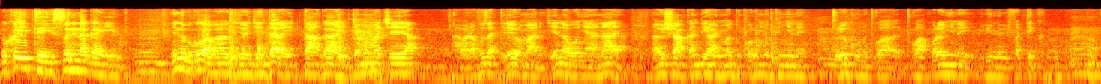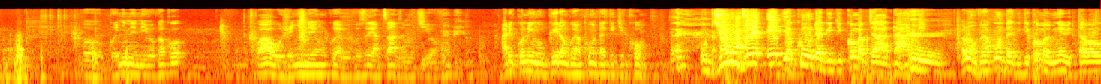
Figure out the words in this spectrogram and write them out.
Kuko yiteye isoni n'agahinda. Nyine ubwo aba yagenda arayitanga ayiryamo makeya aba aravuze ati rero mani njyewe nabonye aya n'aya. Nawe ishaka andi hanyuma dukore umuti nyine turebe ukuntu twa- twakora nyine ibintu bifatika. Ubwo nyine nibuka ko twahuje nyine nk'uko yabivuze yansanze mu kiyovu. Ariko ninkubwira ngo yakundaga igikoma. Ubyumve e yakundaga igikoma bya danje urumva yakundaga igikoma bimwe bitabaho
